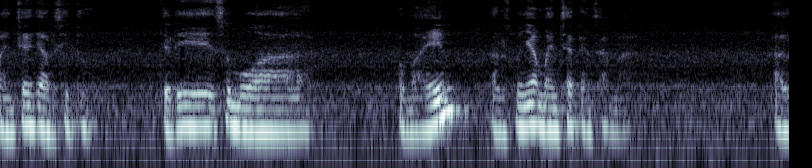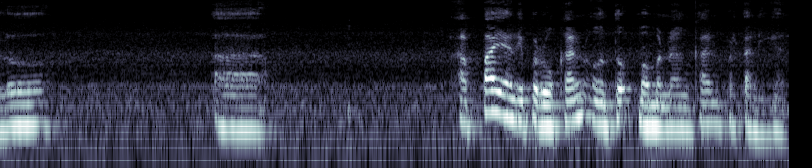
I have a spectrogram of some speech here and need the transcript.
mindsetnya harus itu. Jadi semua pemain harus punya mindset yang sama. Lalu uh, apa yang diperlukan untuk memenangkan pertandingan?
